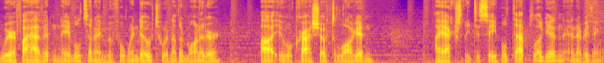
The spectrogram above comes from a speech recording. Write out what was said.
where if I have it enabled and I move a window to another monitor, uh, it will crash out to login. I actually disabled that plugin and everything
